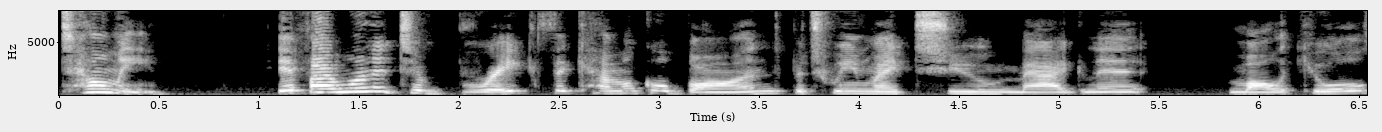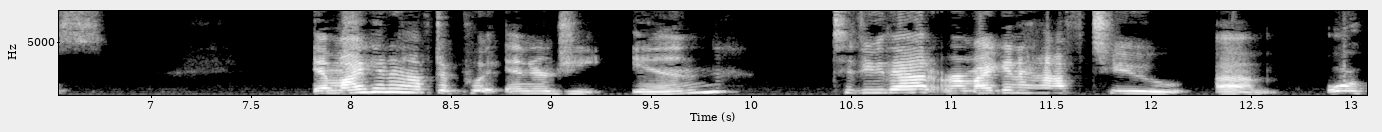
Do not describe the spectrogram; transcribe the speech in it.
Tell me, if I wanted to break the chemical bond between my two magnet molecules, am I going to have to put energy in to do that, or am I going to have to, um, or,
